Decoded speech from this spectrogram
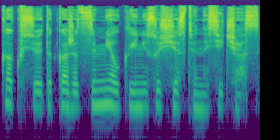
Как все это кажется мелко и несущественно сейчас.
